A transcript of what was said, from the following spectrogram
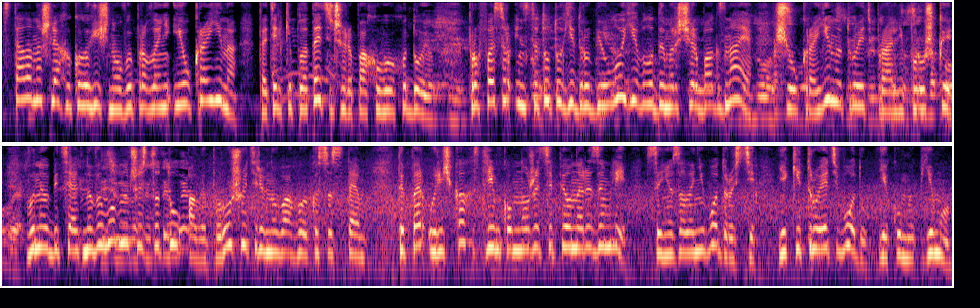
Стала на шлях екологічного виправлення і Україна, та тільки платець черепаховою ходою. Професор інституту гідробіології Володимир Щербак знає, що Україну труять пральні порошки. Вони обіцяють невимовну чистоту, але порушують рівновагу екосистем. Тепер у річках стрімко множаться піонери землі, синьо-зелені водорості, які труять воду, яку ми п'ємо.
